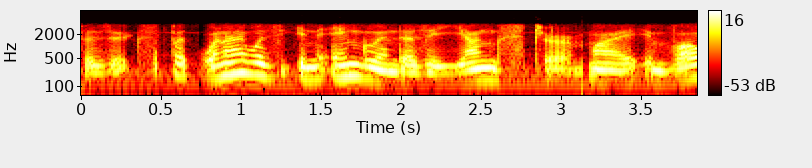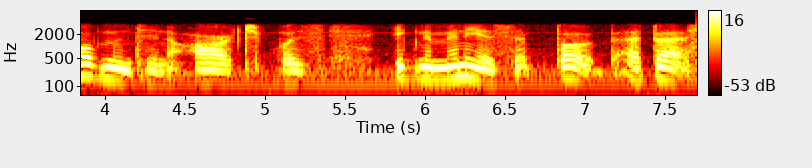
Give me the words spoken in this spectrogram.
physics. But when I was in England as a youngster, my involvement in art was ignominious at, bo- at best.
